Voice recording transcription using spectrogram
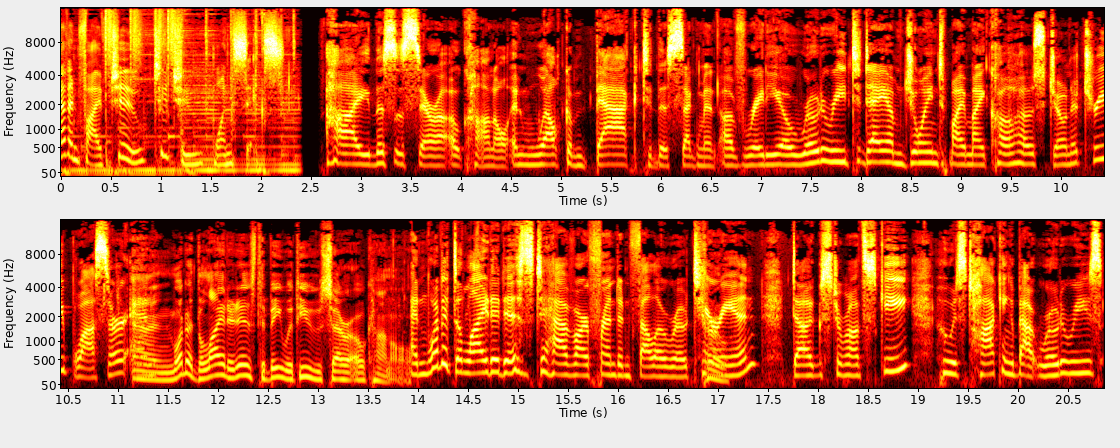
752 2216. Hi, this is Sarah O'Connell, and welcome back to this segment of Radio Rotary. Today I'm joined by my co host, Jonah Triebwasser. And, And what a delight it is to be with you, Sarah O'Connell. and what a delight it is to have our friend and fellow Rotarian, Doug Stromovsky, who is talking about Rotary's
